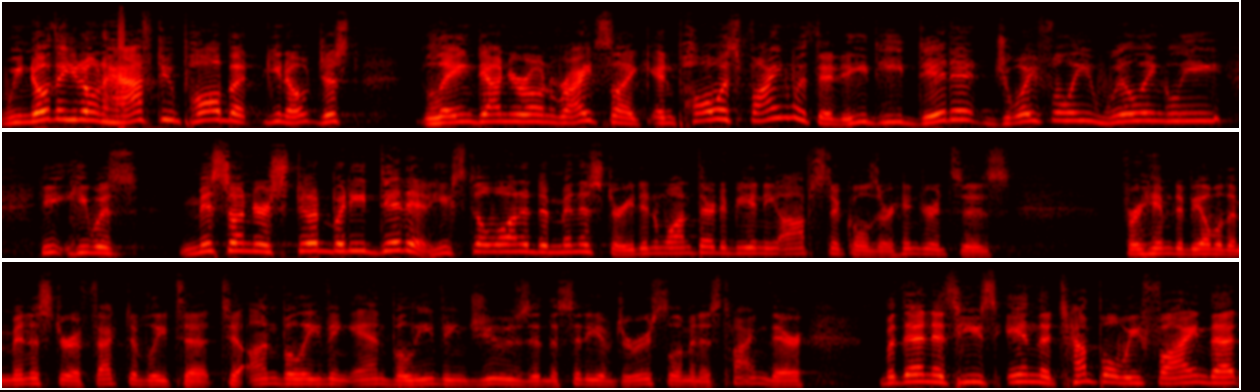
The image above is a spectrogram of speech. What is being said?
we know that you don't have to, Paul, but, you know, just laying down your own rights like and paul was fine with it he, he did it joyfully willingly he, he was misunderstood, but he did it. He still wanted to minister. He didn't want there to be any obstacles or hindrances for him to be able to minister effectively to, to unbelieving and believing Jews in the city of Jerusalem in his time there. But then as he's in the temple, we find that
